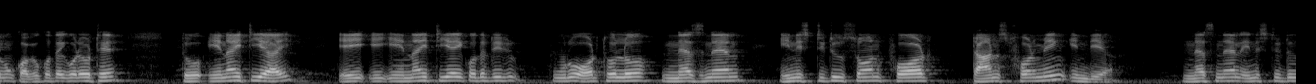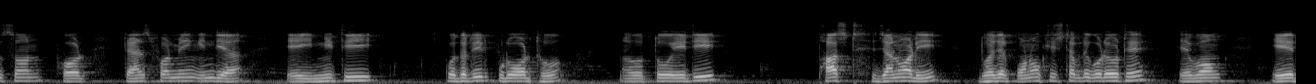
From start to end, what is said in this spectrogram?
এবং কবে কোথায় গড়ে ওঠে? তো এনআইটিআই এই এই এনআইটিআই কথাটির পুরো অর্থ হলো national institution for transforming India. National institution for transforming India এই নীতি কথাটির পুরো অর্থ। তো এটি ফার্স্ট জানুয়ারি দু হাজার পনেরো খ্রিস্টাব্দে গড়ে ওঠে এবং এর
